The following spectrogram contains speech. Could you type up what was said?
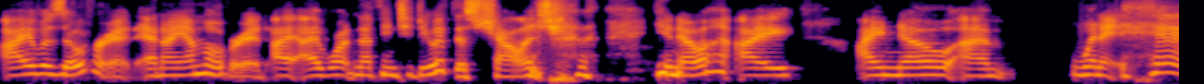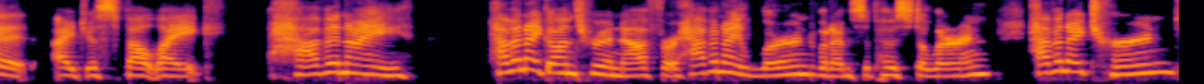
i was over it and i am over it. I, I want nothing to do with this challenge you know? I i know um, when it hit i just felt like haven't i haven't i gone through enough or haven't i learned what i'm supposed to learn? Haven't i turned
